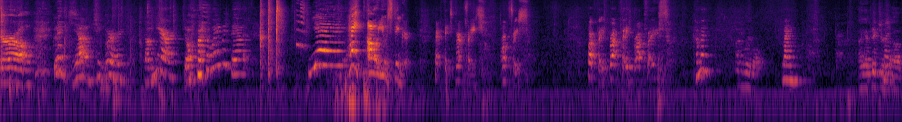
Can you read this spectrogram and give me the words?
girl. Good job, T-Bird. Come here. Don't run away with that. Yay! Hey! Oh, you stinker. Brat face, brat face, brat face. Brat face, brat face, brat face. Come on. Unbelievable. Mine. I got pictures Right. of.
